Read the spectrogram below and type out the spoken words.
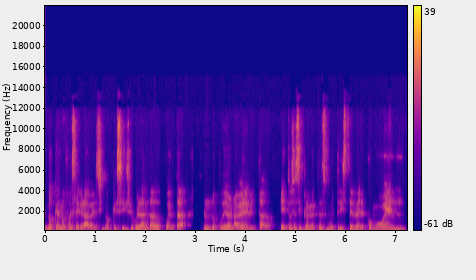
no que no fuese grave, sino que si se hubieran dado cuenta, lo pudieron haber evitado. Entonces simplemente es muy triste ver cómo él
